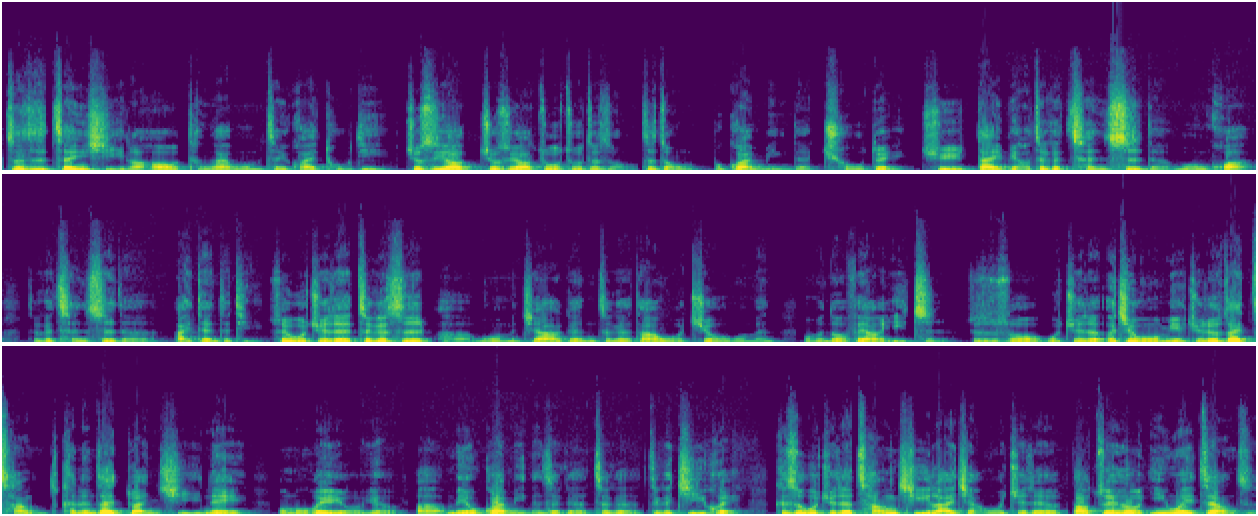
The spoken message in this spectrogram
正是珍惜，然后疼爱我们这一块土地，就是要就是要做出这种这种不冠名的球队，去代表这个城市的文化，这个城市的 identity。所以我觉得这个是呃，我们家跟这个当然我舅，我们我们都非常一致。就是说，我觉得，而且我们也觉得，在长可能在短期内，我们会有有呃没有冠名的这个这个这个机会。可是我觉得长期来讲，我觉得到最后，因为这样子，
